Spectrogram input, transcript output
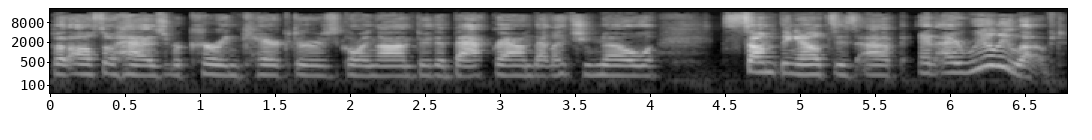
but also has recurring characters going on through the background that lets you know something else is up. And I really loved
